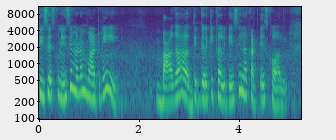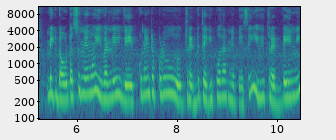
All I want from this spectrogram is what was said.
తీసేసుకునేసి మనం వాటిని బాగా దగ్గరికి కలిపేసి ఇలా కట్టేసుకోవాలి మీకు డౌట్ వస్తుందేమో ఇవన్నీ వేపుకునేటప్పుడు థ్రెడ్ తెగిపోదని చెప్పేసి ఇది థ్రెడ్ ఏమీ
